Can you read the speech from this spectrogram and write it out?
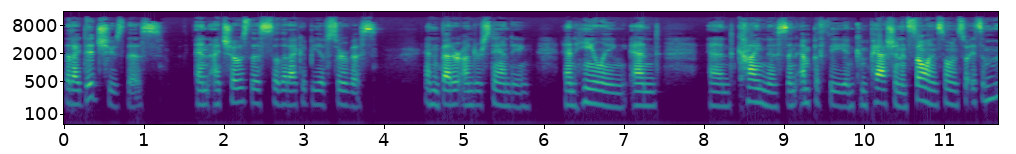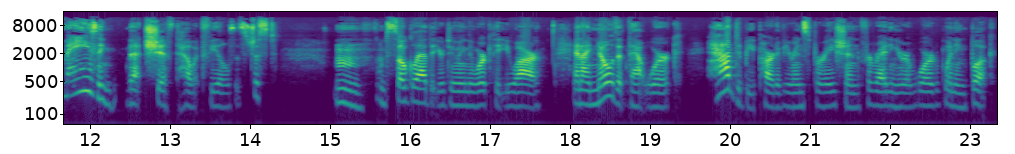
that I did choose this and I chose this so that I could be of service and better understanding and healing and and kindness and empathy and compassion and so on and so on. And so it's amazing that shift how it feels. It's just mm, i'm so glad that you're doing the work that you are. And i know that that work had to be part of your inspiration for writing your award winning book.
